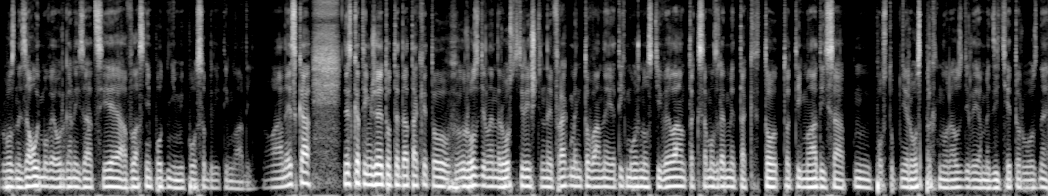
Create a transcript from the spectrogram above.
rôzne zaujímavé organizácie a vlastne pod nimi pôsobili tí mladí. No a dneska, dneska tým, že je to teda takéto rozdelené, roztrieštené, fragmentované, je tých možností veľa, tak samozrejme tak to, to tí mladí sa hm, postupne rozprchnú, rozdelia medzi tieto rôzne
